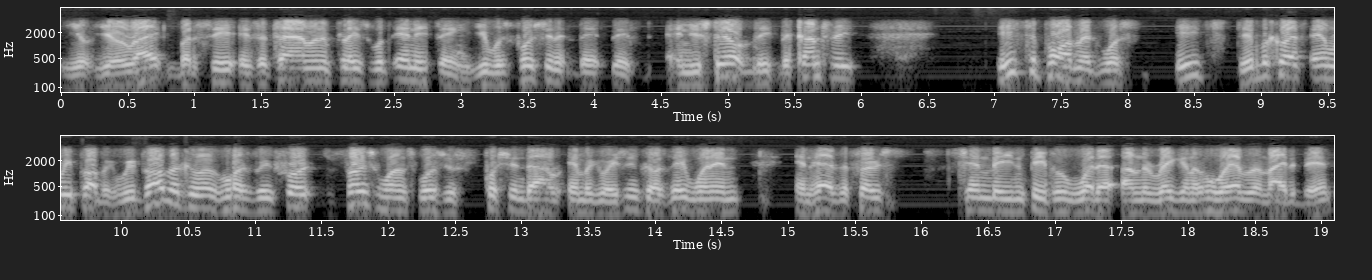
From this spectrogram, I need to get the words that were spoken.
You, you're right, but see, it's a time and a place with anything. You was pushing it, they, they, and you still the, the country. Each department was each Democrats and Republican. Republican was the first, first ones was just pushing down immigration because they went in and had the first 10 million people whether under Reagan or whoever it might have been.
